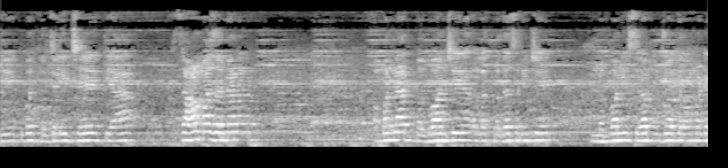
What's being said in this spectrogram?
જે ખૂબ જ પ્રચલિત છે ત્યાં શ્રાવણ માસ દરમિયાન અમરનાથ ભગવાન છે અલગ પ્રદર્શની છે ભગવાનની સેવા પૂજવા કરવા માટે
